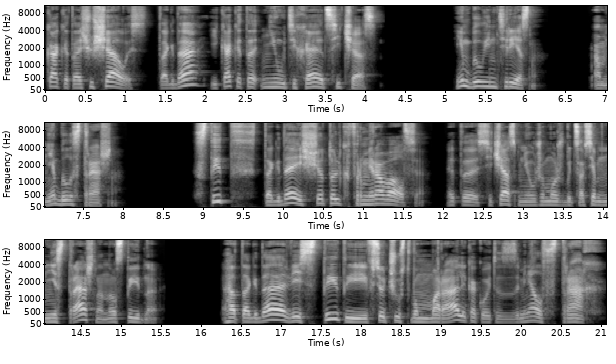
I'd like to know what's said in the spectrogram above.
как это ощущалось тогда и как это не утихает сейчас. Им было интересно, а мне было страшно. Стыд тогда еще только формировался. Это сейчас мне уже может быть совсем не страшно, но стыдно. А тогда весь стыд и все чувство морали какой-то заменял страх.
